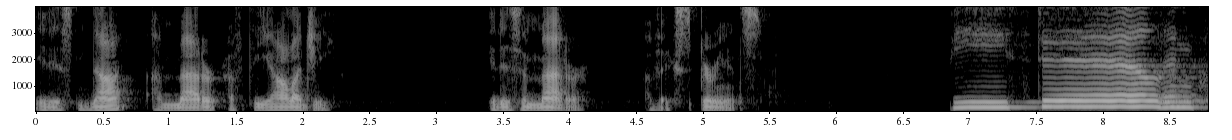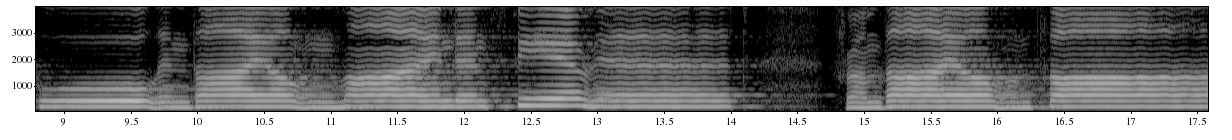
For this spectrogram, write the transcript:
It is not a matter of theology, it is a matter of experience. Be still and cool in thy own mind and spirit from thy own thoughts,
